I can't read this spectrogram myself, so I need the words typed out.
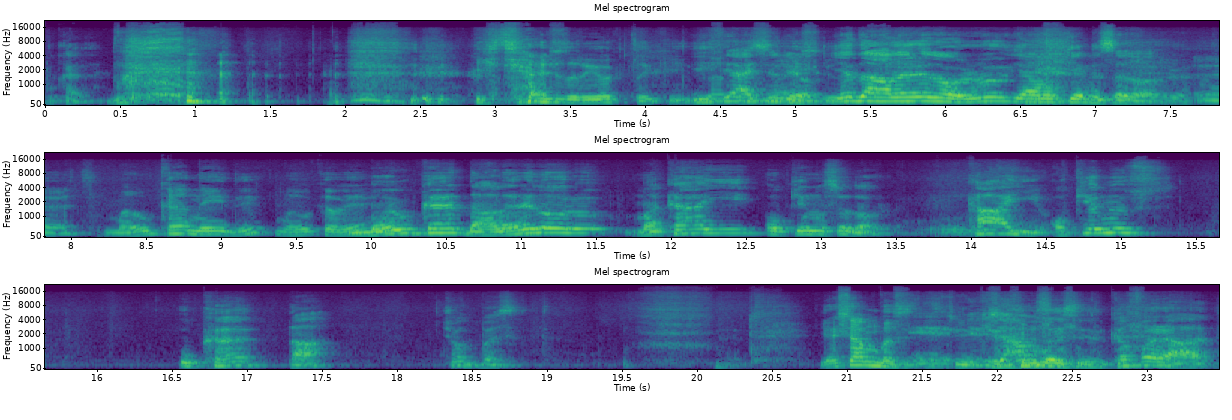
Bu kadar. İhtiyaçları yok da ki. İhtiyaçları yok. başka. Ya dağlara doğru ya okyanusa doğru. Evet. Mauka neydi? Mauka ve Mauka dağlara doğru, Makai okyanusa doğru. Kai okyanus, Uka dağ. Çok basit. yaşam basit Ee, çünkü. Yaşam basit, kafa rahat.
